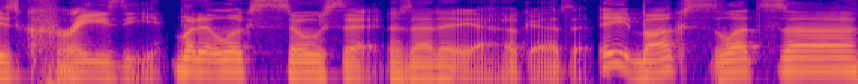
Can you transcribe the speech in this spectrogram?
is crazy, but it looks so sick. Is that it? Yeah. Okay, that's it. Eight bucks. Let's uh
